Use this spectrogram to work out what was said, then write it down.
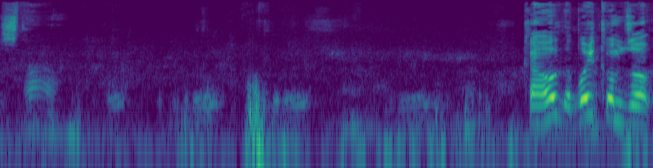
Star. Can't hope the boy comes up.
